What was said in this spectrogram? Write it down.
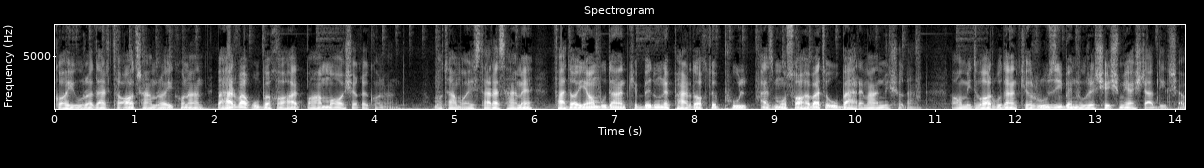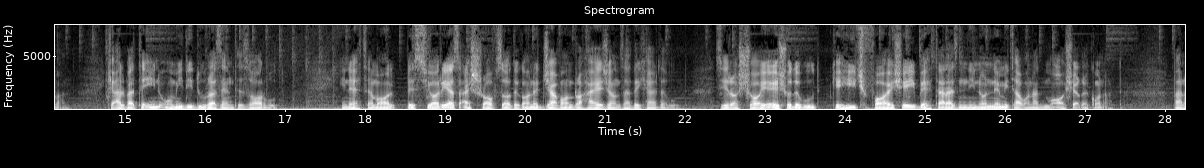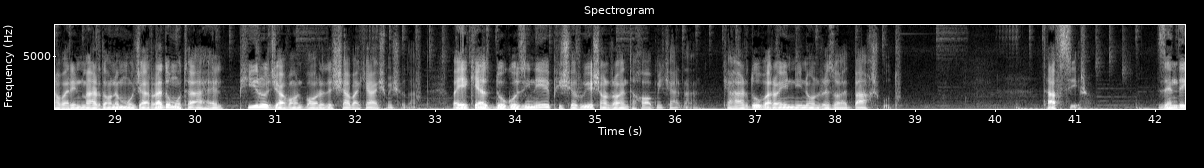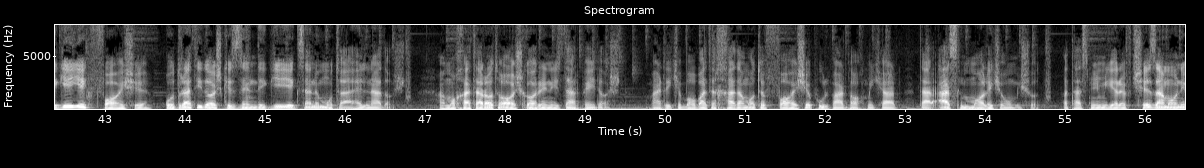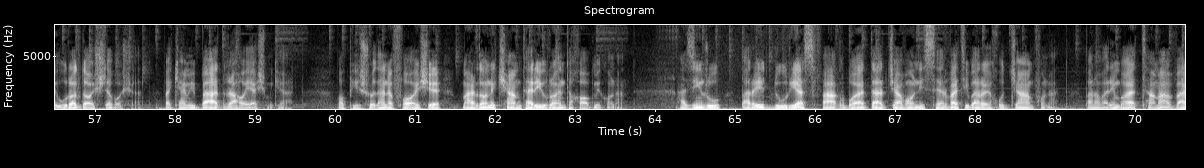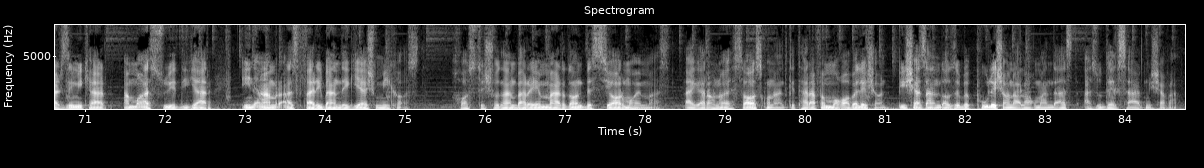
گاهی او را در تئاتر همراهی کنند و هر وقت او بخواهد با هم معاشقه کنند. متمایزتر از همه فدایان بودند که بدون پرداخت پول از مصاحبت او بهرهمند می شدند و امیدوار بودند که روزی به نور چشمیش تبدیل شوند که البته این امیدی دور از انتظار بود. این احتمال بسیاری از اشرافزادگان جوان را هیجان زده کرده بود زیرا شایعه شده بود که هیچ فاحشه‌ای بهتر از نینون نمی‌تواند معاشقه کند. بنابراین مردان مجرد و متعهل پیر و جوان وارد شبکهاش می شدند و یکی از دو گزینه پیش رویشان را انتخاب می کردند که هر دو برای نینون رضایت بخش بود. تفسیر زندگی یک فاحشه قدرتی داشت که زندگی یک زن متعهل نداشت. اما خطرات آشکاری نیز در پی داشت مردی که بابت خدمات فاحشه پول پرداخت می کرد در اصل مالک او می‌شد و تصمیم می گرفت چه زمانی او را داشته باشد و کمی بعد رهایش می کرد. با پیر شدن فاحشه مردان کمتری او را انتخاب می کنند. از این رو برای دوری از فقر باید در جوانی ثروتی برای خود جمع کند. بنابراین باید طمع ورزی می کرد اما از سوی دیگر این امر از فریبندگیش میکاست. خواسته شدن برای مردان بسیار مهم است و اگر آنها احساس کنند که طرف مقابلشان بیش از اندازه به پولشان علاقمند است از او دل سرد می شوند.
